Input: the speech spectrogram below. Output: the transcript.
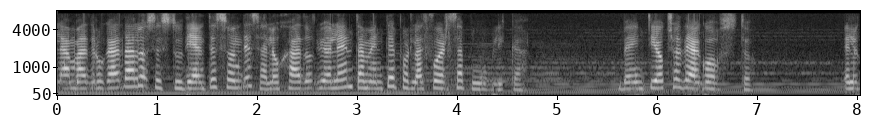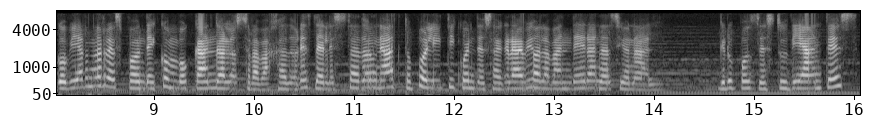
la madrugada los estudiantes son desalojados violentamente por la fuerza pública. 28 de agosto. El gobierno responde convocando a los trabajadores del Estado a un acto político en desagravio a la bandera nacional. Grupos de estudiantes,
